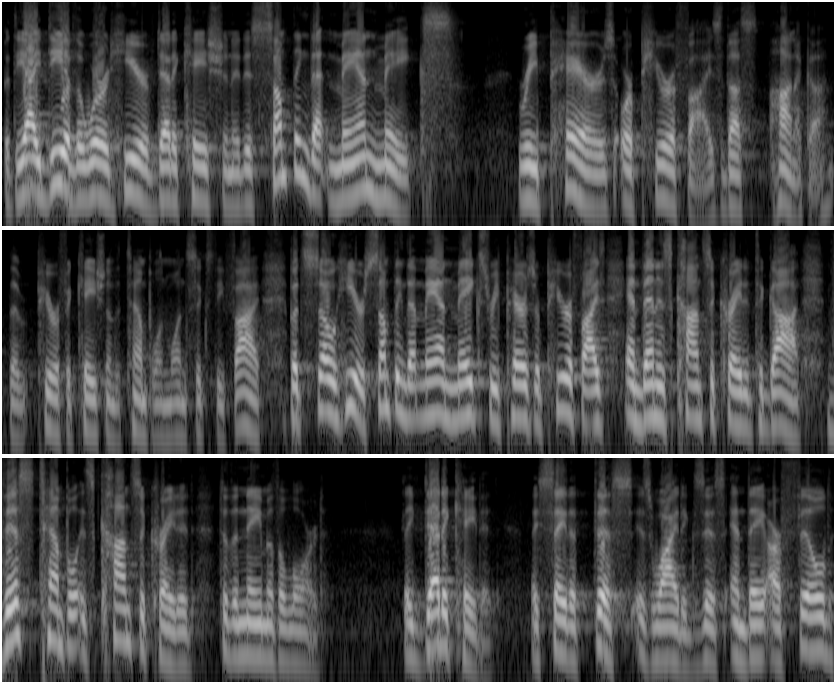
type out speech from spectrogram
But the idea of the word here of dedication, it is something that man makes, repairs, or purifies, thus Hanukkah, the purification of the temple in 165. But so here, something that man makes, repairs, or purifies, and then is consecrated to God. This temple is consecrated to the name of the Lord. They dedicate it. They say that this is why it exists, and they are filled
